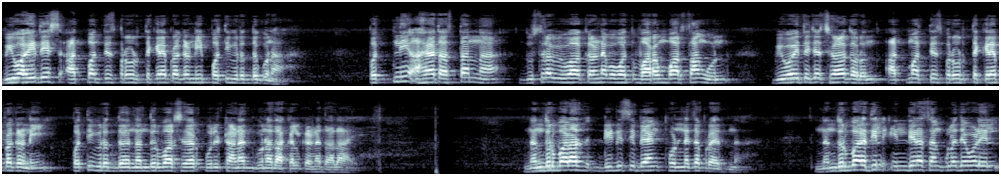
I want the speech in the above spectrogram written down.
विवाहितेस आत्महत्येस प्रवृत्त केल्याप्रकरणी पतीविरुद्ध गुन्हा. पत्नी हयात असताना दुसरा विवाह करण्याबाबत वारंवार सांगून विवाहितेच्या छळ करून आत्महत्येस प्रवृत्त केल्याप्रकरणी पतीविरुद्ध नंदुरबार शहर पोलीस ठाण्यात गुन्हा दाखल करण्यात आला आहे. नंदुरबारात डी डी सी बँक फोडण्याचा प्रयत्न. नंदुरबार येथील इंदिरा संकुलाजवळील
